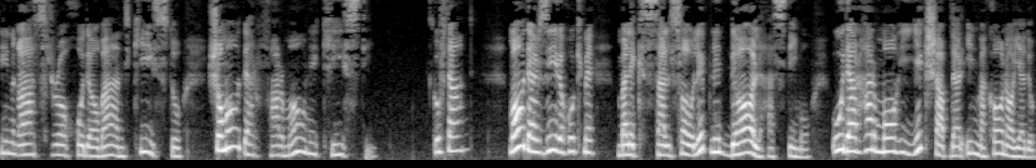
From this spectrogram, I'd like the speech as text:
این قصر را خداوند کیست و شما در فرمان کیستی؟ گفتند ما در زیر حکم ملک سلسال ابن دال هستیم و او در هر ماهی یک شب در این مکان آید و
